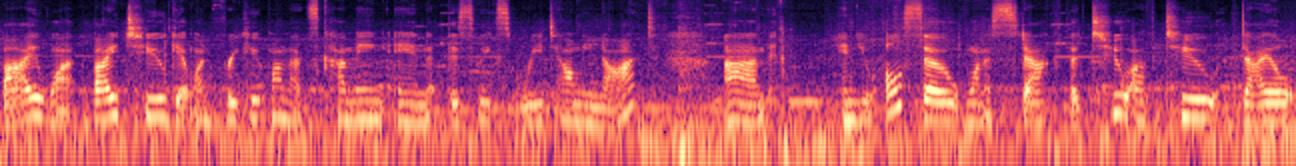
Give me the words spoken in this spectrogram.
buy one, buy two, get one free coupon that's coming in this week's RetailMeNot. Um, and you also want to stack the two off two dial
